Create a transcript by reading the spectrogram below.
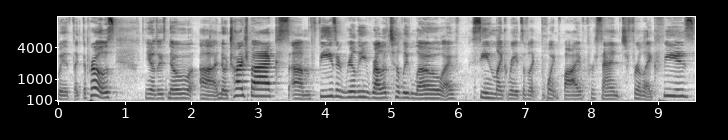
with like the pros, you know, there's no uh, no chargebacks. Um, fees are really relatively low. I've seen like rates of like 0.5% for like fees.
